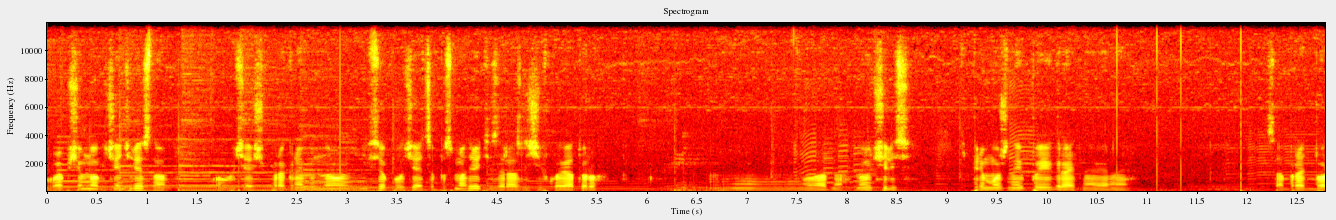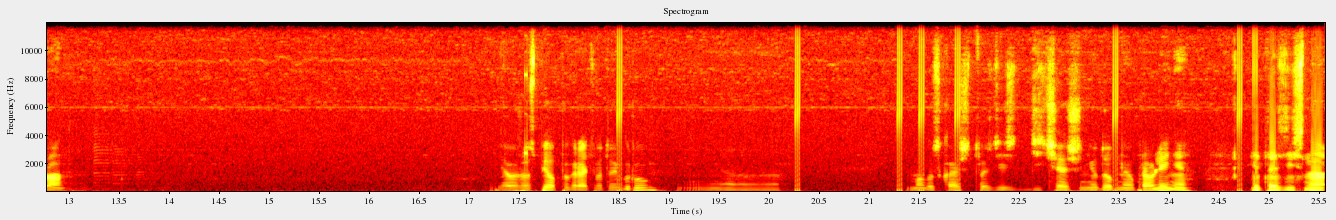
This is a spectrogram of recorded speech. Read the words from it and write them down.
Вообще много чего интересного в обучающей программе, но не все получается посмотреть из-за различий в клавиатурах. Ладно, научились. Теперь можно и поиграть, наверное. Собрать буран. Я уже успел поиграть в эту игру. Могу сказать, что здесь дичайше неудобное управление. Летать здесь на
